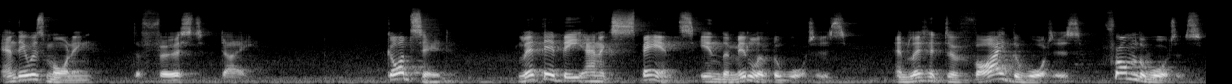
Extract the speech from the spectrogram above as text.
and there was morning, the first day. God said, Let there be an expanse in the middle of the waters, and let it divide the waters from the waters.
